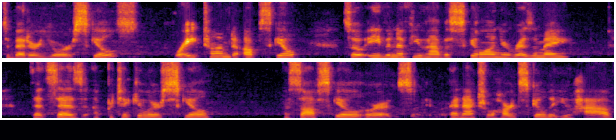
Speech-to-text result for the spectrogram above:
to better your skills. Great time to upskill. So even if you have a skill on your resume that says a particular skill, a soft skill or an actual hard skill that you have,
